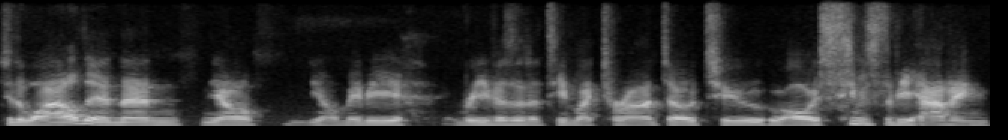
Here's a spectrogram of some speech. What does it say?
to the Wild, and then you know, you know, maybe revisit a team like Toronto too, who always seems to be having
